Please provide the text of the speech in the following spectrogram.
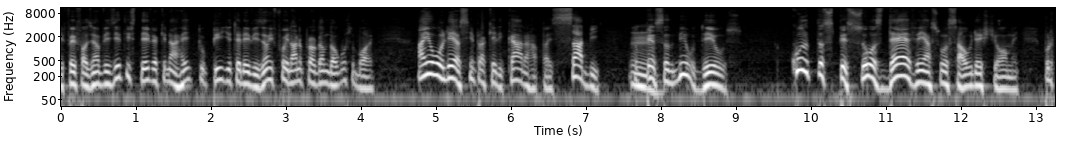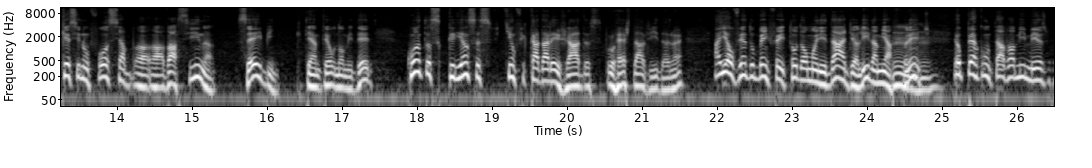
e foi fazer uma visita e esteve aqui na rede Tupi de televisão e foi lá no programa do Augusto Borges. Aí eu olhei assim para aquele cara, rapaz, sabe? Eu Hum. pensando, meu Deus, quantas pessoas devem a sua saúde a este homem? Porque se não fosse a, a- a vacina Sabin, que tem até o nome dele, quantas crianças tinham ficado aleijadas pro resto da vida, né? Aí eu vendo o benfeitor da humanidade ali na minha Uhum. frente, eu perguntava a mim mesmo,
